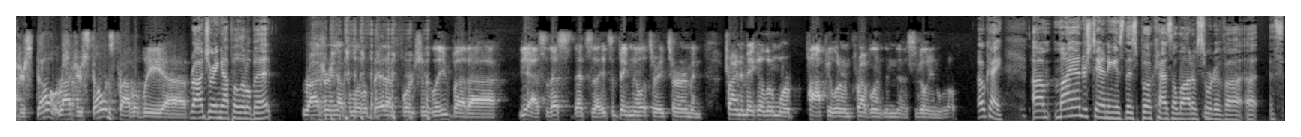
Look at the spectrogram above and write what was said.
Roger Stone. Roger Stone's probably uh, Rogering up a little bit. rogering up a little bit, unfortunately. But uh, yeah, so that's that's a, it's a big military term, and trying to make it a little more popular and prevalent in the civilian world. Okay. Um, my understanding is this book has a lot of sort of a, uh, th-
